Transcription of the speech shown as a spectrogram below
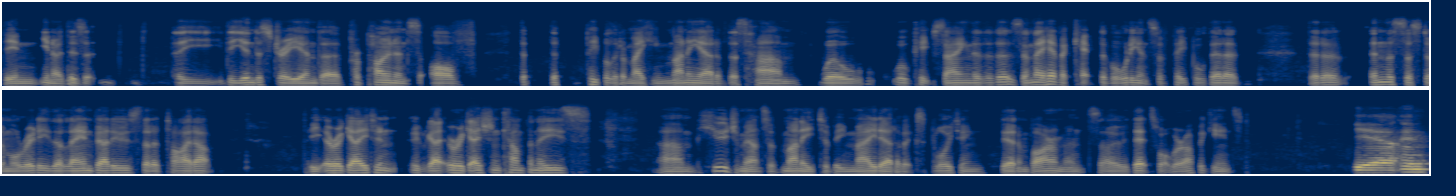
then, you know, there's a, the the industry and the proponents of the the people that are making money out of this harm will will keep saying that it is, and they have a captive audience of people that are that are in the system already. The land values that are tied up, the irrigation irrigation companies, um, huge amounts of money to be made out of exploiting that environment. So that's what we're up against. Yeah, and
